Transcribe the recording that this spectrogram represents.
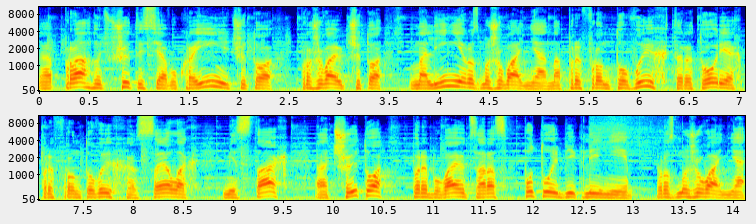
е, прагнуть вчитися в Україні, чи то проживають, чи то на лінії розмежування на прифронтових територіях, прифронтових селах, містах, е, чи то перебувають зараз по той бік лінії розмежування.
